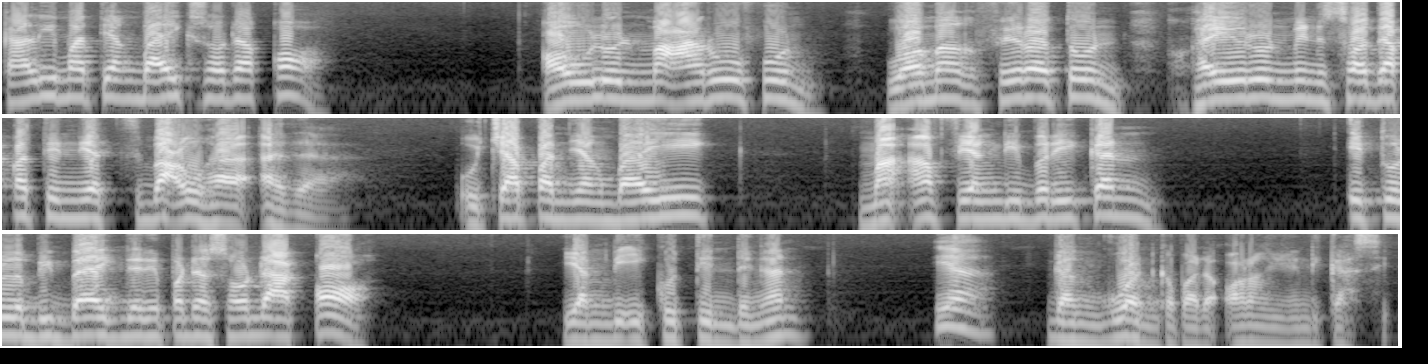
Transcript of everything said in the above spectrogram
Kalimat yang baik sodakoh. Qaulun ma'rufun wa maghfiratun khairun min sadaqatin yatba'uha adha. ucapan yang baik, maaf yang diberikan itu lebih baik daripada sodako yang diikutin dengan ya gangguan kepada orang yang dikasih.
